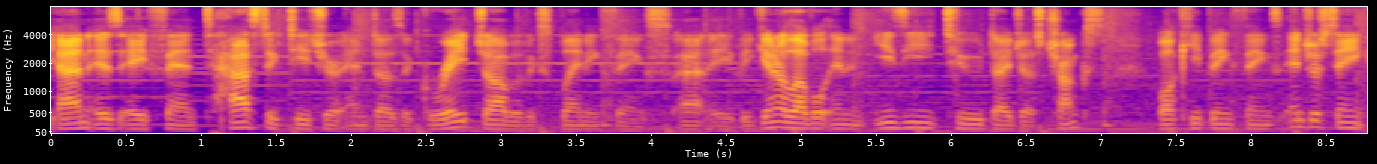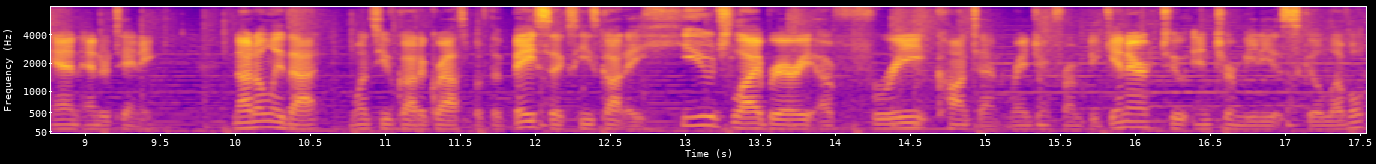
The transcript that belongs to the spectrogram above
Yan is a fantastic teacher and does a great job of explaining things at a beginner level in an easy to digest chunks while keeping things interesting and entertaining. Not only that, once you've got a grasp of the basics, he's got a huge library of free content ranging from beginner to intermediate skill level,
